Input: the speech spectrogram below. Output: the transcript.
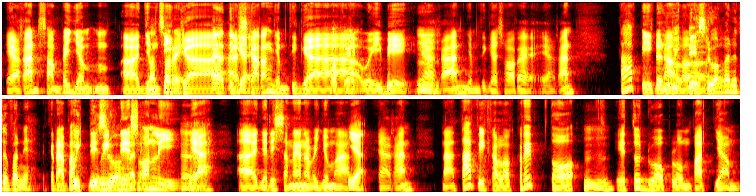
ya kan sampai jam eh, jam sore? 3, Eh, eh, tiga ya? sekarang jam 3 Oke. WIB ya Hmm. kan, jam 3 sore ya kan. Tapi Dan kalau weekdays doang kan itu Van ya? Kenapa? Weekdays doang kan ya? only Heeh. ya. Eh, jadi Senin sampai Jumat Iya. ya kan. Nah, tapi kalau kripto Mhm. itu 24 jam.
